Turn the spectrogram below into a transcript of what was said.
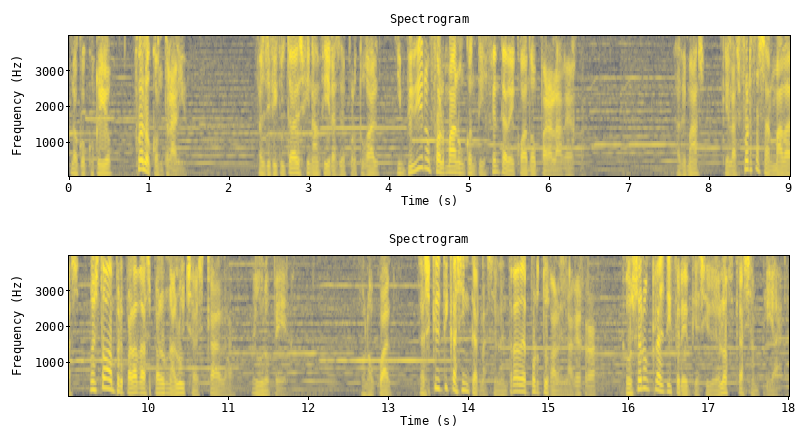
Lo que ocurrió fue lo contrario. Las dificultades financieras de Portugal impidieron formar un contingente adecuado para la guerra. Además, que las Fuerzas Armadas no estaban preparadas para una lucha a escala europea, con lo cual las críticas internas en la entrada de Portugal en la guerra causaron que las diferencias ideológicas se ampliaran.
